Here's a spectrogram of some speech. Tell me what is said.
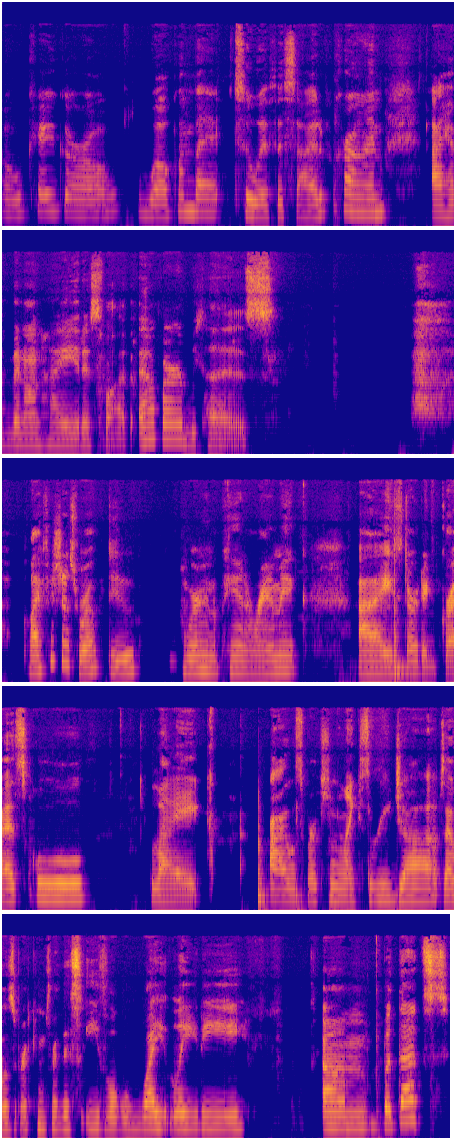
Okay, girl. Welcome back to With a Side of Crime. I have been on hiatus live ever because life is just rough, dude. We're in a panoramic. I started grad school. Like, I was working like three jobs. I was working for this evil white lady. Um, but that's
